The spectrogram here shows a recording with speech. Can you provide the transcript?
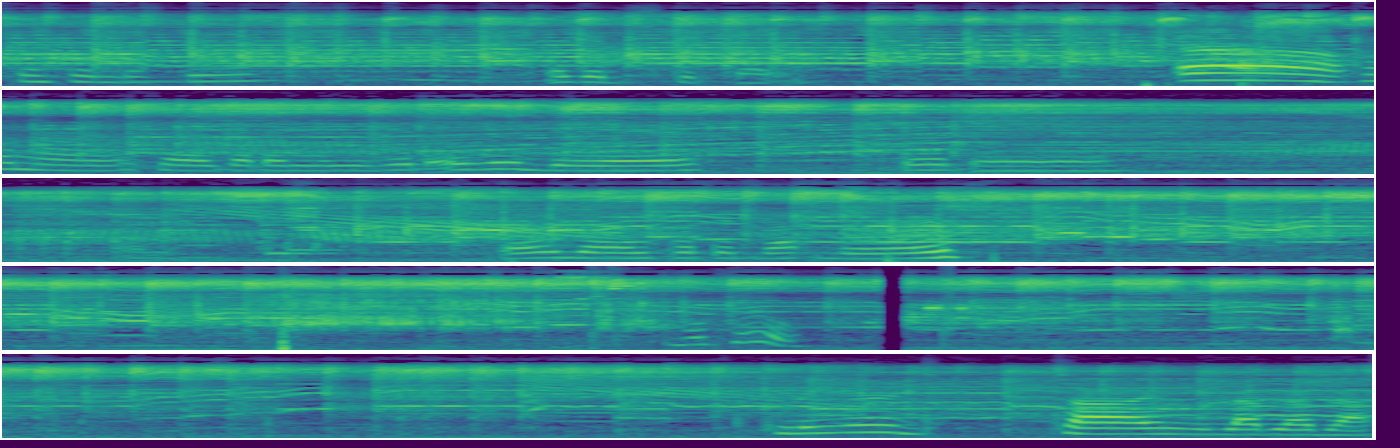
And it is combo. Problem through! Ah, come on. So I gotta move it over there. Go there. Hold on, put it back there. Cleared time, blah blah blah.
